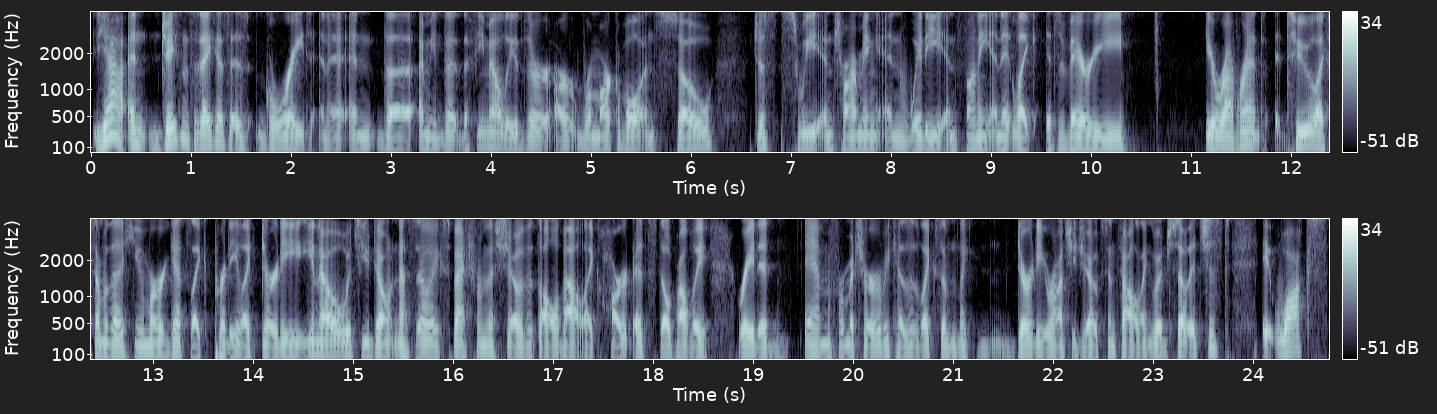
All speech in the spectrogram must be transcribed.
Yeah, and Jason Sudeikis is great in it, and the I mean the the female leads are are remarkable and so just sweet and charming and witty and funny, and it like it's very irreverent too. Like some of the humor gets like pretty like dirty, you know, which you don't necessarily expect from the show that's all about like heart. It's still probably rated M for mature because of like some like dirty raunchy jokes and foul language. So it's just it walks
